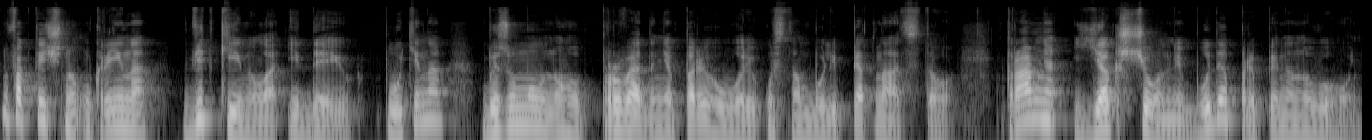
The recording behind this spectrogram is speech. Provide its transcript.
Ну фактично, Україна відкинула ідею Путіна безумовного проведення переговорів у Стамбулі 15 травня, якщо не буде припинено вогонь.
